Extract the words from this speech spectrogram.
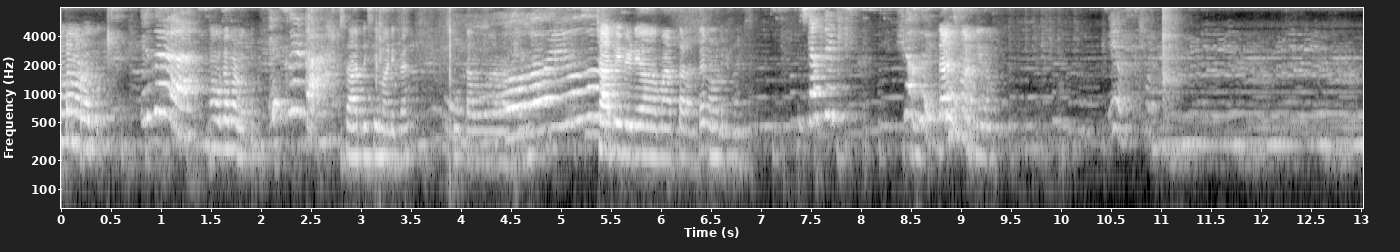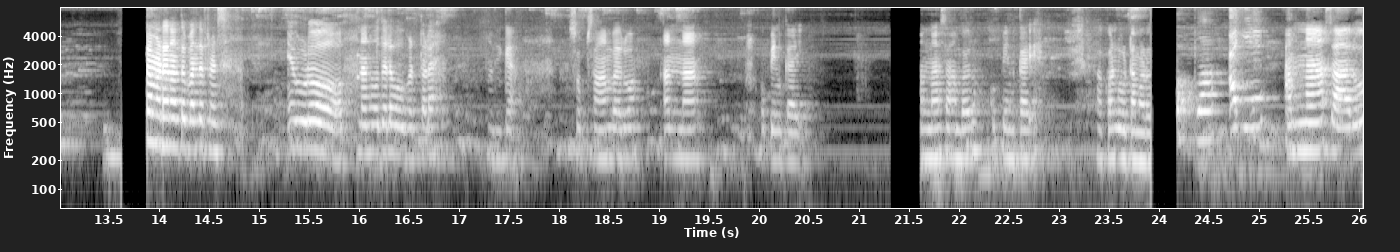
ಊಟ ಮಾಡಬೇಕು. ಊಟ ಮಾಡಬೇಕು. ಸಾರ್ ಬಿಸಿ ಮಾಡಿ ಊಟ ಚಾಪಿ ವಿಡಿಯೋ ಮಾಡ್ತಾರಂತೆ ನೋಡಿ ಫ್ರೆಂಡ್ಸ್ ಡ್ಯಾನ್ಸ್ ಮಾಡ್ತೀವಿ ಮಾಡೋಣ ಅಂತ ಬಂದೆ ಫ್ರೆಂಡ್ಸ್ ಇವಳು ನಾನು ಹೋದೆಲ್ಲ ಹೋಗ್ಬಿಡ್ತಾಳೆ. ಅದಕ್ಕೆ ಸ್ವಲ್ಪ ಸಾಂಬಾರು ಅನ್ನ ಉಪ್ಪಿನಕಾಯಿ. ಅನ್ನ ಸಾಂಬಾರು ಉಪ್ಪಿನಕಾಯಿ ಹಾಕೊಂಡು ಊಟ ಮಾಡೋದು. ಅನ್ನ ಸಾರು.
